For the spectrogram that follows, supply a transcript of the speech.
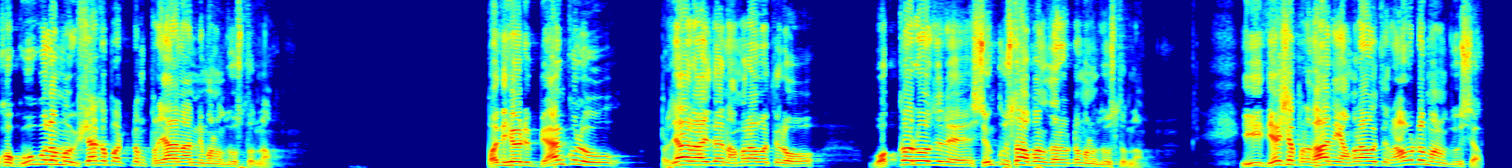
ఒక గూగులమ్మ విశాఖపట్నం ప్రయాణాన్ని మనం చూస్తున్నాం. పదిహేడు బ్యాంకులు ప్రజా రాజధాని అమరావతిలో ఒక్క రోజునే శంకుస్థాపన జరగటం మనం చూస్తున్నాం. ఈ దేశ ప్రధాని అమరావతి రావడం మనం చూసాం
